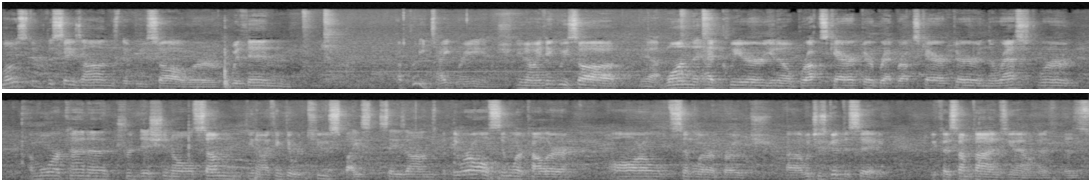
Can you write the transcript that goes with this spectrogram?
most of the saisons that we saw were within a pretty tight range. You know, I think we saw Yeah. one that had clear, you know, Brux character, Brett Brux character, and the rest were a more kind of traditional. Some, you know, I think there were two spiced saisons, but they were all similar color, all similar approach, uh, which is good to see. Because sometimes, you know, as, as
